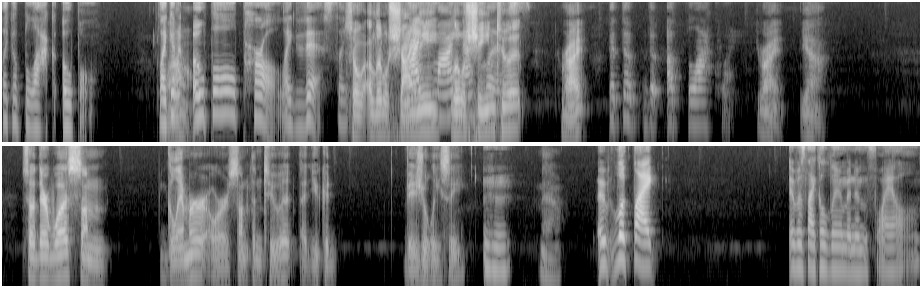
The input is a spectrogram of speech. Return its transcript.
like a black opal, like an opal pearl, like this. Like So a little shiny, my little sheen to it, right? but the, the a black one. Right. Yeah. So there was some glimmer or something to it that you could visually see. Mm-hmm. Yeah. It looked like it was like aluminum foil,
